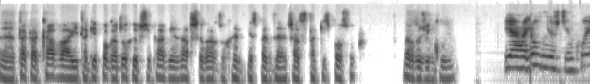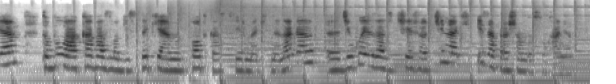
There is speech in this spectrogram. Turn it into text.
E, taka kawa i takie pogaduchy przy kawie zawsze bardzo chętnie spędzę czas w taki sposób. Bardzo dziękuję. Ja również dziękuję. To była Kawa z Logistykiem, podcast firmy Kinenagel. E, dziękuję za dzisiejszy odcinek i zapraszam do słuchania.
